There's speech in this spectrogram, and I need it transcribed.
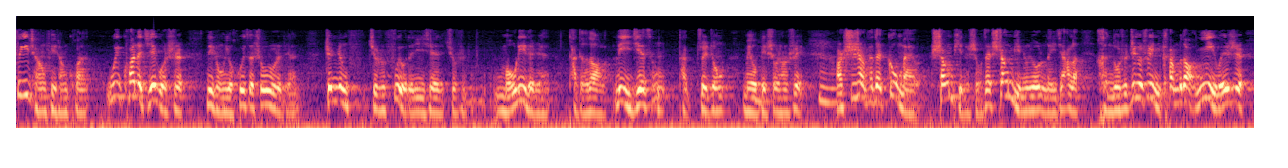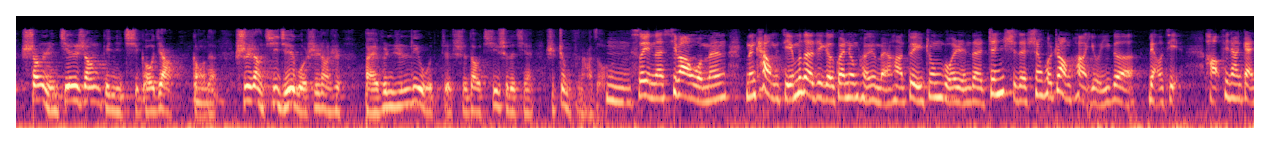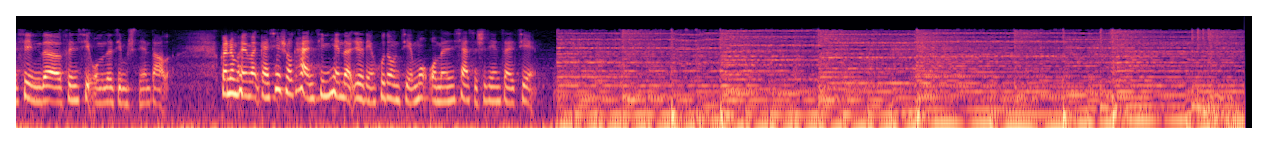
非常非常宽，微宽的结果是那种有灰色收入的人，真正就是富有的一些就是牟利的人，他得到了利益阶层，他最终没有被收上税。嗯而实际上他在购买商品的时候，在商品中又累加了很多税，这个税你看不到，你以为是商人奸商给你起高价搞嗯的，实际上其结果实际上是百分之六这十到七十的钱是政府拿走。嗯，所以呢，希望我们能看我们节目的这个观众朋友们哈，对中国人的真实的生活状况有一个了解。好，非常感谢您的分析，我们的节目时间到了。观众朋友们，感谢收看今天的热点互动节目，我们下次时间再见。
